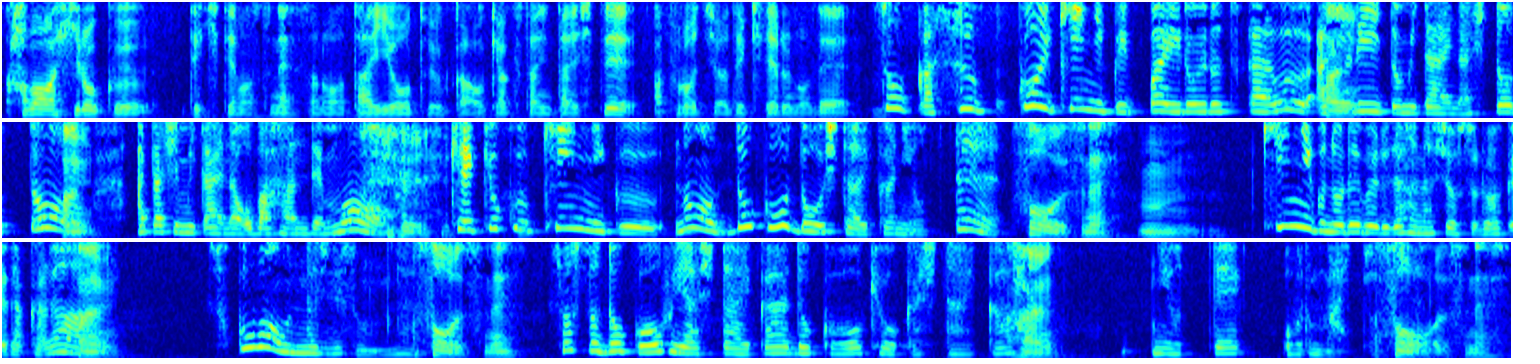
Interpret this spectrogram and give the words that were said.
幅は広くできてますね。その対応というか、お客さんに対してアプローチはできてるので。そうか、すっごい筋肉いっぱいいろいろ使うアスリートみたいな人と、はい、私みたいなおばはんでも、結局筋肉のどこをどうしたいかによって、そうですね。うん。筋肉のレベルで話をするわけだから、はい、そこは同じですもんね。そうですね。そうするとどこを増やしたいか、どこを強化したいか、によってオールマイティ。そうですね。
